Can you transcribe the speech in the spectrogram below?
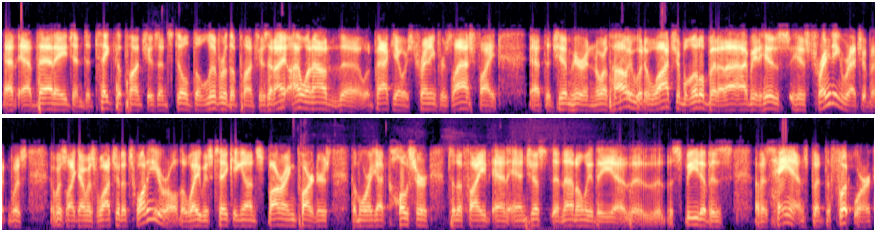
at at that age and to take the punches and still deliver the punches. And I I went out. The, when Pacquiao was training for his last fight at the gym here in North Hollywood to watch him a little bit. And I, I mean, his his training regimen was it was like I was watching a 20 year old. The way he was taking on sparring partners, the more he got closer to the fight, and and just and not only the uh, the the speed of his of his hands, but the footwork.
